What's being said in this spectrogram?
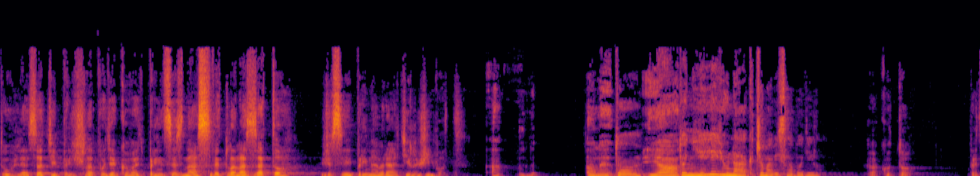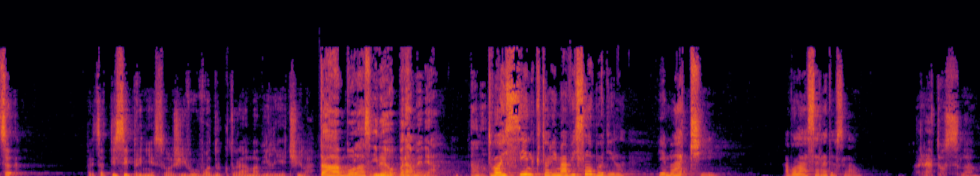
Tuhľa sa ti prišla poďakovať princezná Svetlana za to, že si jej prinavrátil život. Ale to, ja... to nie je junák, čo ma vyslobodil. Ako to? Preca, preca ty si priniesol živú vodu, ktorá ma vyliečila. Tá bola z iného prameňa. Áno. Tvoj syn, ktorý ma vyslobodil, je mladší a volá sa Radoslav. Radoslav?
